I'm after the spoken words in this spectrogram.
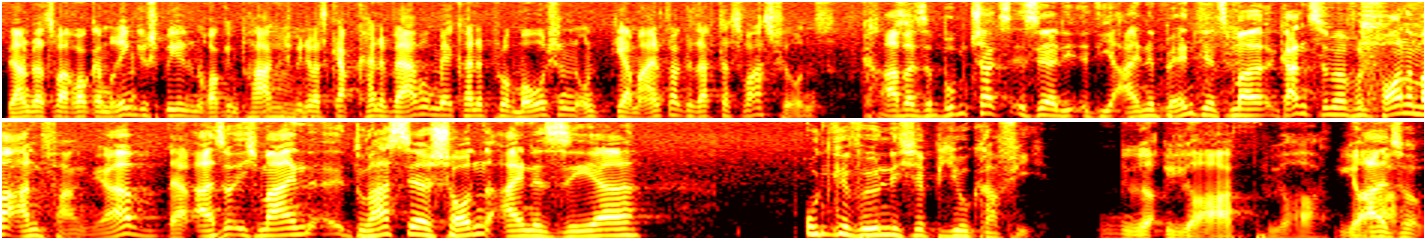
Wir haben da zwar Rock am Ring gespielt und Rock im Mhm. Park gespielt, aber es gab keine Werbung mehr, keine Promotion und die haben einfach gesagt, das war's für uns. Aber The Bumchucks ist ja die, die eine Band. Jetzt mal ganz, wenn wir von vorne mal anfangen, ja. Ja. Also ich meine, du hast ja schon eine sehr ungewöhnliche Biografie. Ja, ja, ja. ja. Also,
